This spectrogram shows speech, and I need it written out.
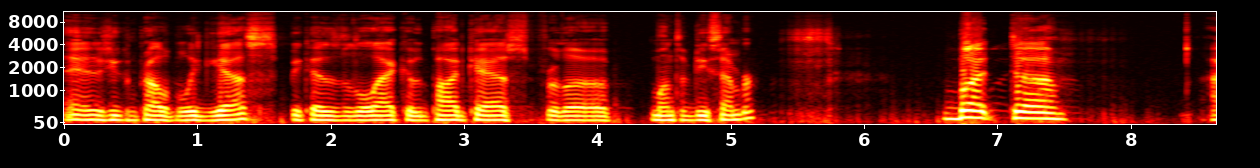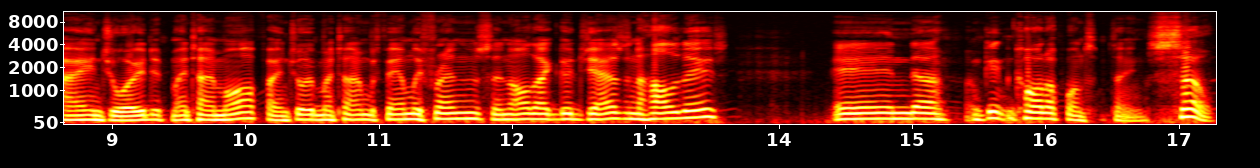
as you can probably guess, because of the lack of the podcast for the month of December. But uh, I enjoyed my time off. I enjoyed my time with family, friends, and all that good jazz in the holidays. And uh, I'm getting caught up on some things. So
